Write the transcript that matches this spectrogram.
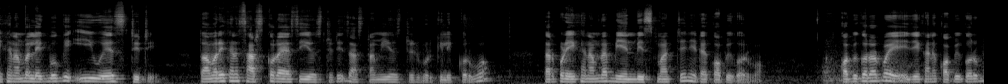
এখানে আমরা লিখব কি ইউএসডিটি তো আমার এখানে সার্চ করা আছে ইউএসডিটি জাস্ট আমি ইউএসডিটির উপর ক্লিক করব। তারপরে এখানে আমরা বিএনবি স্মার্ট চেন এটা কপি করব। কপি করার পর এই যে এখানে কপি করব।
